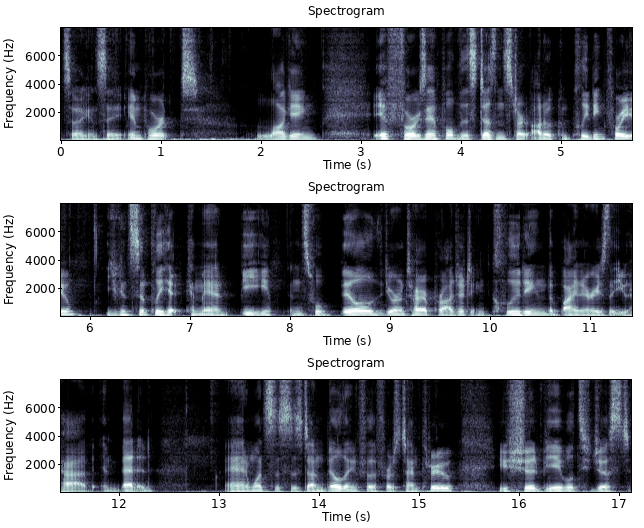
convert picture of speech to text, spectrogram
So I can say import logging. If, for example, this doesn't start auto-completing for you, you can simply hit Command B, and this will build your entire project, including the binaries that you have embedded. And once this is done building for the first time through, you should be able to just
